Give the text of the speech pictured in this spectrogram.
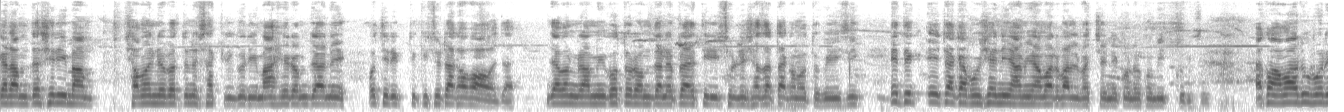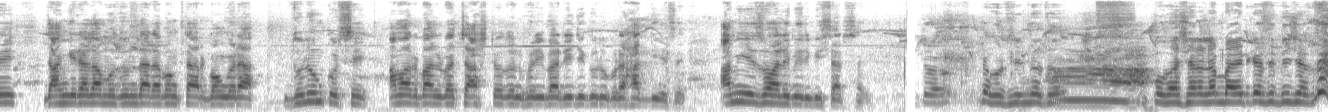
গ্রাম দেশের ইমাম সামান্য বেতনে চাকরি করি মাহে রমজানে অতিরিক্ত কিছু টাকা পাওয়া যায়। যেমন আমি গত রমজানে প্রায় তিরিশ, চল্লিশ হাজার টাকা মতো পেয়েছি। এতে এই টাকা পয়সা নিয়ে আমি আমার বাল বাচ্চা নিয়ে কোনো রকম ঈদ করেছি। এখন আমার উপরে জাহাঙ্গীর আলা মজুমদার এবং তার গঙ্গরা জুলুম করছে, আমার বাল বাচ্চা আষ্টজন পরিবার রিজিকুর উপরে হাত দিয়েছে। আমি এ জোয়ালিমের বিচার চাই। তো তো প্রবাস ভাইয়ের কাছে বিশ হাজার।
